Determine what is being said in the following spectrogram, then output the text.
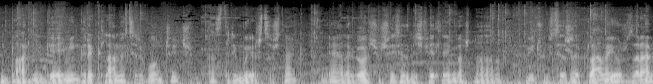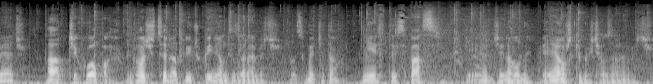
Barney Gaming, reklamy chcesz włączyć? A streamujesz coś, tak? Nie, ale gościu, 600 wyświetleń masz na Twitchu chcesz reklamy już zarabiać? Patrzcie chłopa, gość chce na Twitchu pieniądze zarabiać. Rozumiecie to? Nie jest tutaj z pasji. Pierdzielony. Pieniążki by chciał zarabiać.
